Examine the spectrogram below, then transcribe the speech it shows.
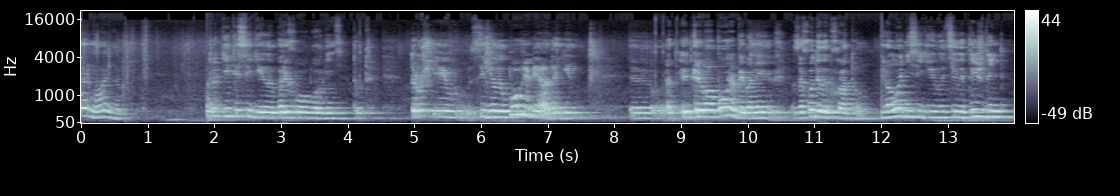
нормально. Тут діти сиділи, переховував він тут. Трошки сиділи в погребі, а тоді е, відкривав погреб і вони заходили в хату. Голодні сиділи цілий тиждень,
